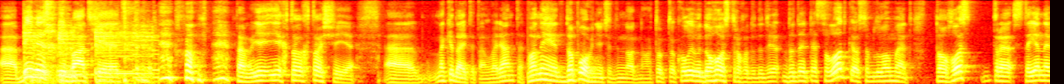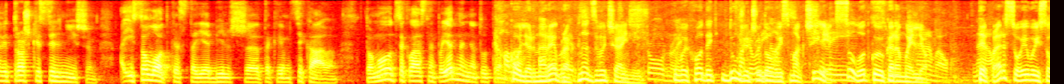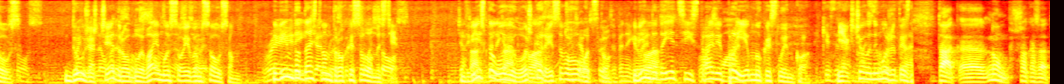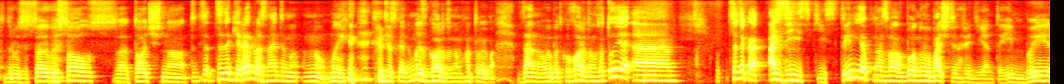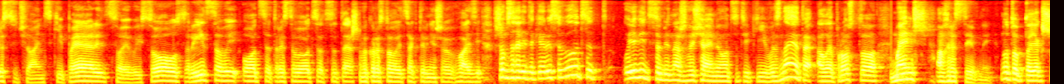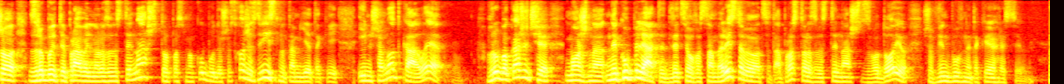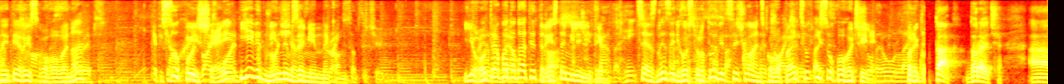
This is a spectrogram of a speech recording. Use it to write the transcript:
е, Бівіс і Батхет. Там є, є хто, хто ще є. Е, накидайте там варіанти. Вони доповнюють один одного. Тобто, коли ви до гострого додаєте солодке, особливо мед, то гостре стає навіть трошки сильнішим, а і солодке стає більш е, таким цікавим. Тому це класне поєднання. Тут прям Колір на ребрах надзвичайний. Виходить дуже чудовий смак чилі з солодкою карамеллю. Тепер соєвий соус. Дуже щедро обливаємо соєвим соусом. Він додасть вам трохи солоності. Дві столові ложки рисового оцту. Він додає цій страві приємну кислинку. Якщо ви не можете Так, е, ну що казати, друзі, соєвий соус е, точно. Це, це, такі ребра, знаєте, ми, ну, ми хочу сказати, ми з Гордоном готуємо. В даному випадку Гордон готує. Е, це така азійський стиль, я б назвав, бо ну ви бачите інгредієнти: імбир, сичуанський перець, соєвий соус, рисовий оцет. Рисовий оцет це теж використовується активніше в Азії. Що взагалі таке рисовий оцет? Уявіть собі наш звичайний оцет, який ви знаєте, але просто менш агресивний. Ну тобто, якщо зробити правильно розвести наш, то по смаку буде щось схоже. Звісно, там є такий інша нотка, але. Грубо кажучи, можна не купляти для цього саме рисовий оцет, а просто розвести наш з водою, щоб він був не такий агресивний. знайти рисового вина, сухий шері є відмінним замінником. Його треба додати 300 мл. Це знизить гостроту від сичуанського перцю і сухого чилі. Переконуйтесь, Так, до речі,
